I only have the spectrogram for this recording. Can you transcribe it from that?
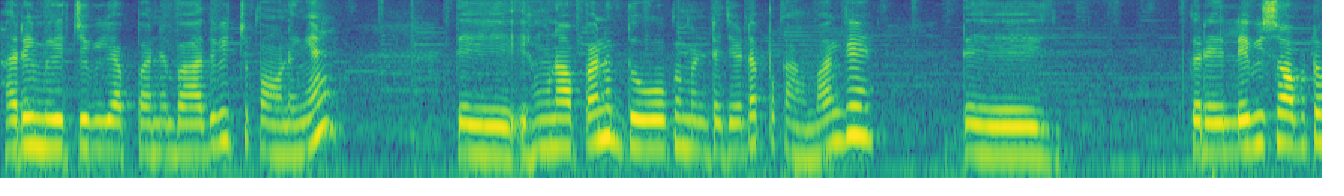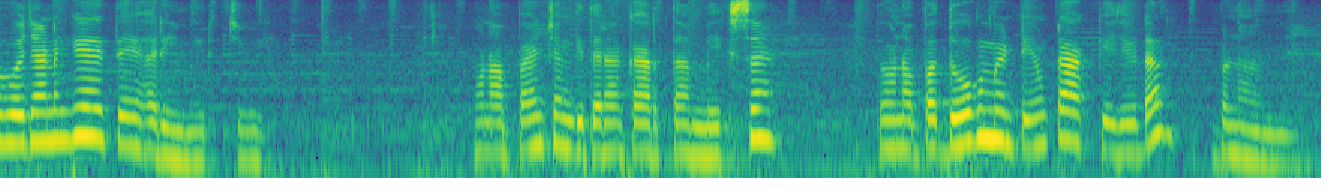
ਹਰੀ ਮਿਰਚ ਵੀ ਆਪਾਂ ਨੇ ਬਾਅਦ ਵਿੱਚ ਪਾਉਣੀ ਹੈ। ਤੇ ਹੁਣ ਆਪਾਂ ਇਹਨੂੰ 2 ਮਿੰਟ ਜਿਹੜਾ ਪਕਾਵਾਂਗੇ ਤੇ ਕਰੇਲੇ ਵੀ ਸੌਫਟ ਹੋ ਜਾਣਗੇ ਤੇ ਹਰੀ ਮਿਰਚ ਵੀ। ਹੁਣ ਆਪਾਂ ਇਹ ਚੰਗੀ ਤਰ੍ਹਾਂ ਕਰਤਾ ਮਿਕਸ ਤੇ ਹੁਣ ਆਪਾਂ 2 ਮਿੰਟ ਇਹਨੂੰ ਢੱਕ ਕੇ ਜਿਹੜਾ ਬਣਾਉਣਾ ਹੈ।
